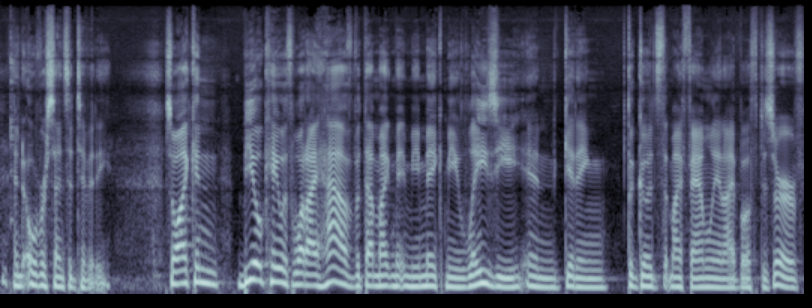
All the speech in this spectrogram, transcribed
and oversensitivity. So I can be okay with what I have, but that might make me make me lazy in getting the goods that my family and I both deserve.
